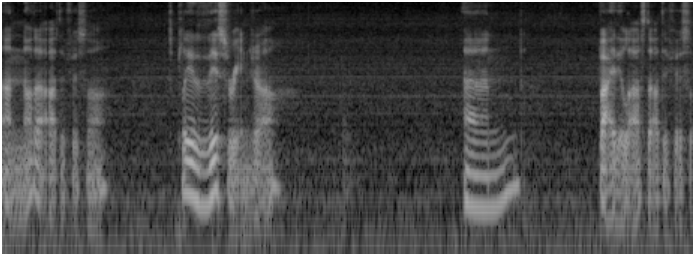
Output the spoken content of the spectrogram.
another artificer. Let's play this ranger. And buy the last artificer.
